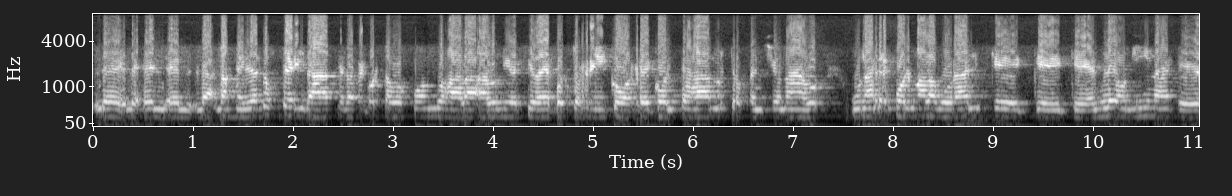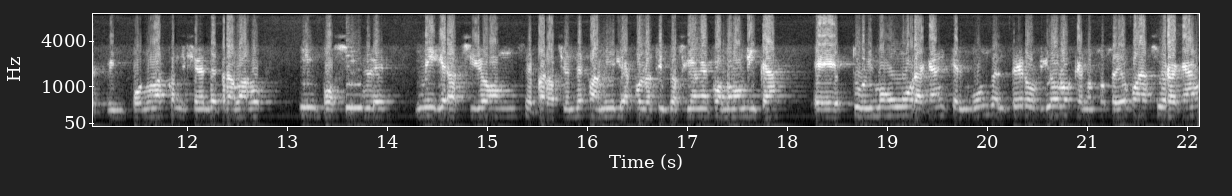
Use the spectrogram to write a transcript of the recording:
las medidas de austeridad, se le ha recortado fondos a la, Universidad de Puerto Rico, recortes a nuestros pensionados, una reforma laboral que, es leonina, que impone unas condiciones de trabajo imposibles, migración, separación de familias por la situación económica. Eh, tuvimos un huracán que el mundo entero vio lo que nos sucedió con ese huracán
